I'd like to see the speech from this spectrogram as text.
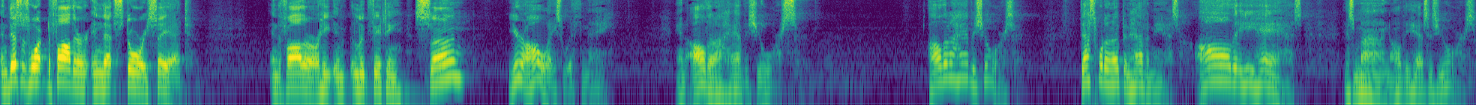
And this is what the father in that story said. And the father, or he in Luke 15, son, you're always with me. And all that I have is yours. All that I have is yours. That's what an open heaven is. All that he has is mine. All that he has is yours.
